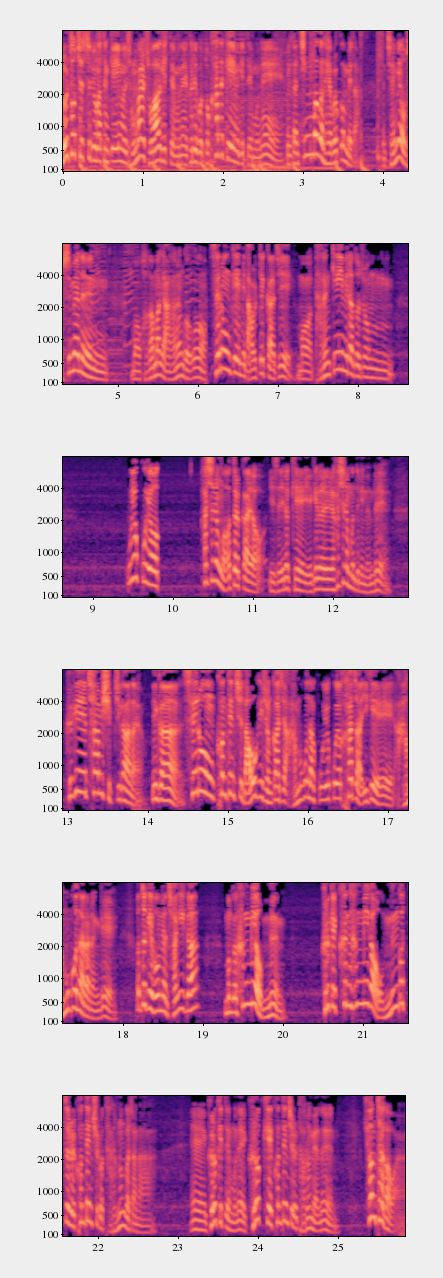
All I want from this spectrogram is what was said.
롤토체스류 같은 게임을 정말 좋아하기 때문에 그리고 또 카드 게임이기 때문에 일단 찍먹은 해볼 겁니다. 재미없으면은 뭐 과감하게 안 하는 거고 새로운 게임이 나올 때까지 뭐 다른 게임이라도 좀 꾸역꾸역 하시는 건 어떨까요? 이제 이렇게 얘기를 하시는 분들이 있는데 그게 참 쉽지가 않아요. 그러니까 새로운 컨텐츠 나오기 전까지 아무거나 꾸역꾸역 하자 이게 아무거나라는 게 어떻게 보면 자기가 뭔가 흥미 없는 그렇게 큰 흥미가 없는 것들을 컨텐츠로 다루는 거잖아. 예, 그렇기 때문에 그렇게 컨텐츠를 다루면은 현타가 와요.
